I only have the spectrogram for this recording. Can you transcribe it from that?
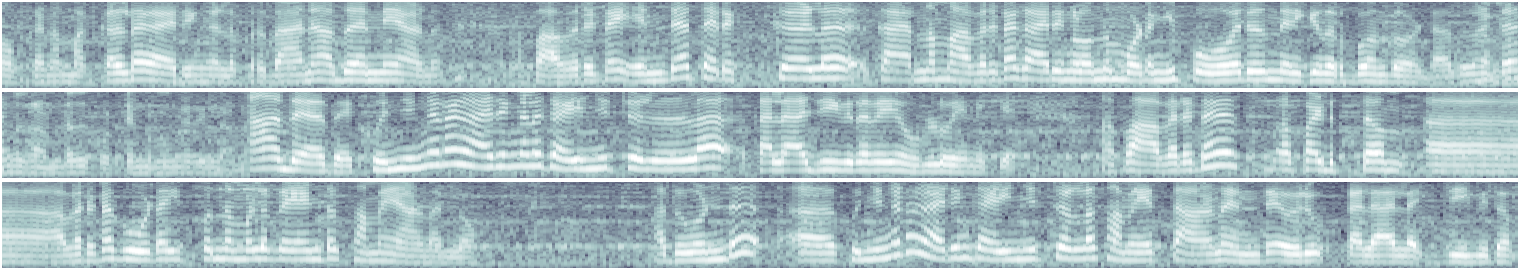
നോക്കണം. മക്കളുടെ കാര്യങ്ങൾ. പ്രധാനം അത് തന്നെയാണ്. അപ്പോൾ അവരുടെ എന്റെ തിരക്കുകൾ കാരണം അവരുടെ കാര്യങ്ങളൊന്നും മുടങ്ങി പോകരുതെന്ന് എനിക്ക് നിർബന്ധമുണ്ട്. അതുകൊണ്ട് അതെ അതെ. കുഞ്ഞുങ്ങളുടെ കാര്യങ്ങൾ കഴിഞ്ഞിട്ടുള്ള കലാജീവിതമേ ഉള്ളൂ എനിക്ക്. അപ്പോൾ അവരുടെ പഠിത്തം അവരുടെ കൂടെ ഇപ്പം നമ്മൾ വേണ്ട സമയമാണല്ലോ അതുകൊണ്ട് കുഞ്ഞുങ്ങളുടെ കാര്യം കഴിഞ്ഞിട്ടുള്ള സമയത്താണ് എന്റെ ഒരു കലാല ജീവിതം.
